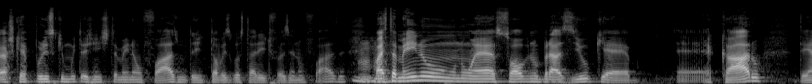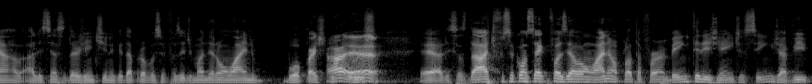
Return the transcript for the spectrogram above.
Acho que é por isso que muita gente também não faz, muita gente talvez gostaria de fazer, não faz, né? Uhum. Mas também não, não é só no Brasil que é, é, é caro. Tem a, a licença da Argentina que dá pra você fazer de maneira online boa parte do Ah, curso. é? É, a licença da AT, você consegue fazer ela online, é uma plataforma bem inteligente, assim. Já vi,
